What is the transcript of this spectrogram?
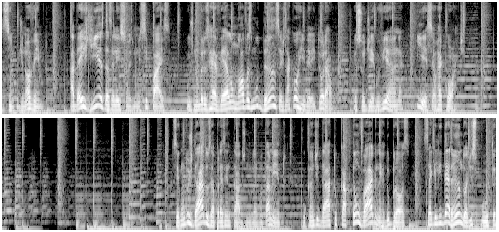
5 de novembro. Há 10 dias das eleições municipais, os números revelam novas mudanças na corrida eleitoral. Eu sou Diego Viana e esse é o Recorte. Segundo os dados apresentados no levantamento, o candidato Capitão Wagner do PROS segue liderando a disputa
